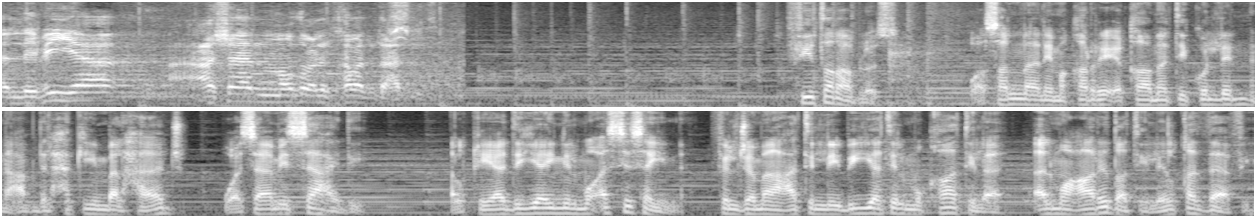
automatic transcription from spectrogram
الليبية عشان موضوع الانتخابات بتاعتنا. في طرابلس وصلنا لمقر إقامة كل من عبد الحكيم بلحاج وسامي الساعدي القياديين المؤسسين في الجماعة الليبية المقاتلة المعارضة للقذافي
